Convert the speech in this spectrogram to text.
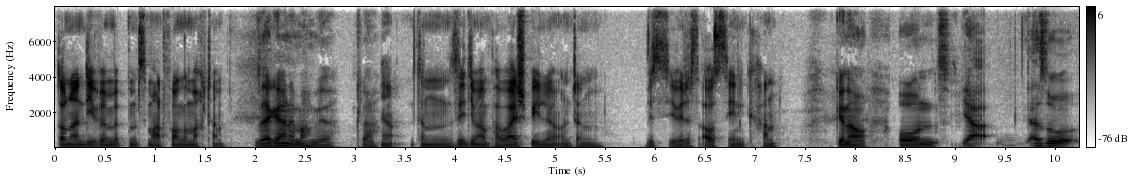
donnern, die wir mit dem Smartphone gemacht haben. Sehr gerne, machen wir, klar. Ja, dann seht ihr mal ein paar Beispiele und dann wisst ihr, wie das aussehen kann. Genau. Und ja, also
